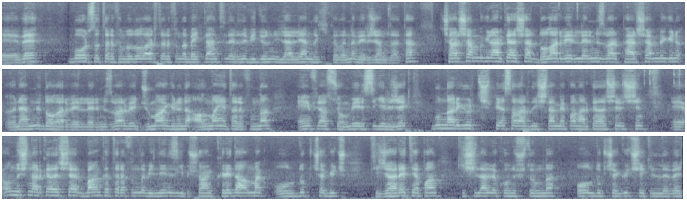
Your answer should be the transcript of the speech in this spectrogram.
E, ve borsa tarafında, dolar tarafında beklentileri de videonun ilerleyen dakikalarına vereceğim zaten. Çarşamba günü arkadaşlar dolar verilerimiz var. Perşembe günü önemli dolar verilerimiz var ve cuma günü de Almanya tarafından enflasyon verisi gelecek. Bunlar yurt dışı piyasalarda işlem yapan arkadaşlar için. Ee, onun dışında arkadaşlar banka tarafında bildiğiniz gibi şu an kredi almak oldukça güç. Ticaret yapan kişilerle konuştuğumda oldukça güç şekilde ve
